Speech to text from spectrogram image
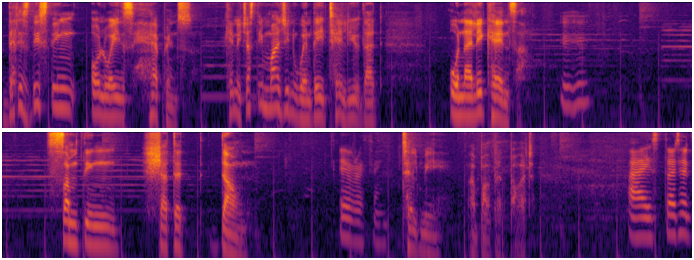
there is this thing always happens. Can you just imagine when they tell you that onali cancer? Mm-hmm. something shuttered down Everything. tell me about that part I started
